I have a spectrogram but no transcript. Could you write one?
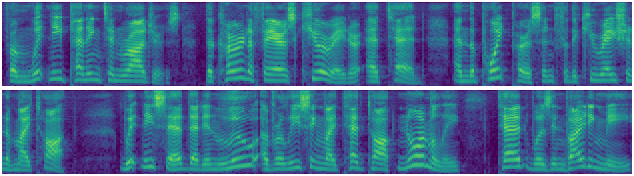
from Whitney Pennington Rogers, the current affairs curator at TED and the point person for the curation of my talk. Whitney said that in lieu of releasing my TED Talk normally, Ted was inviting me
